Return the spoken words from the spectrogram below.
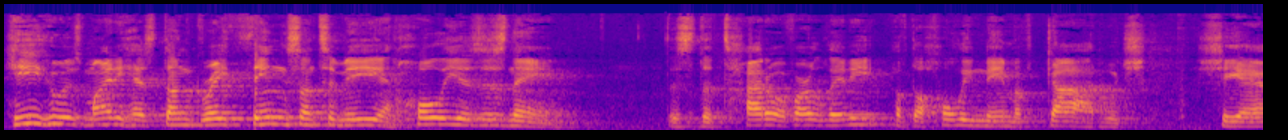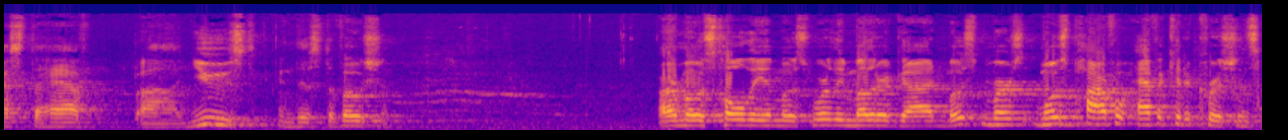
He who is mighty has done great things unto me, and holy is his name. This is the title of Our Lady of the Holy Name of God, which she asked to have uh, used in this devotion. Our most holy and most worthy Mother of God, most, most powerful advocate of Christians,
